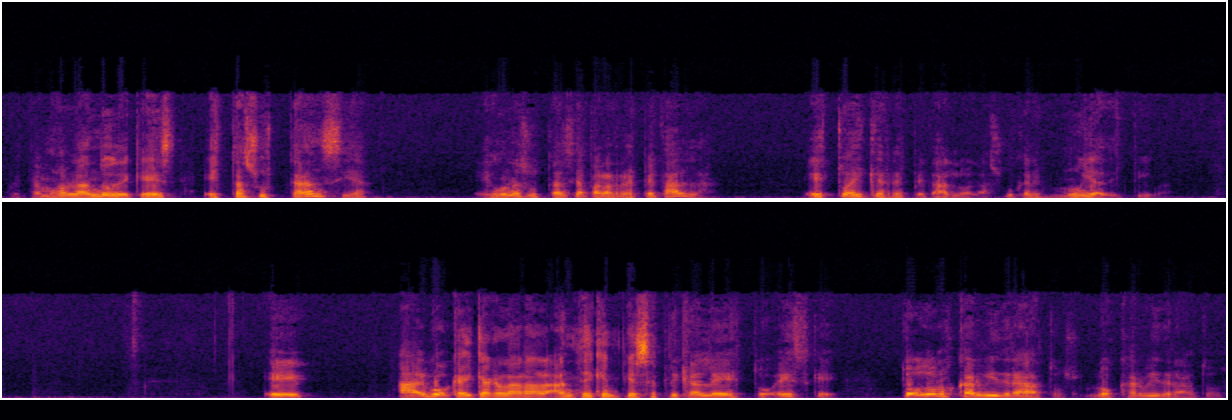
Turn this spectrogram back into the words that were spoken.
pues estamos hablando de que es esta sustancia, es una sustancia para respetarla. Esto hay que respetarlo, el azúcar es muy adictiva. Algo que hay que aclarar antes que empiece a explicarle esto es que todos los carbohidratos, los carbohidratos,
